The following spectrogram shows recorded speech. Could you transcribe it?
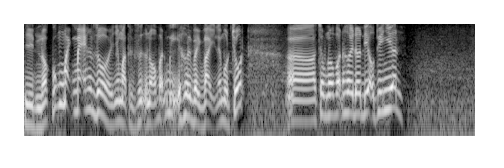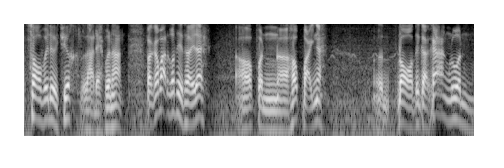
nhìn nó cũng mạnh mẽ hơn rồi nhưng mà thực sự nó vẫn bị hơi vẩy vẩy lên một chút. Ờ, trông nó vẫn hơi đơn điệu tuy nhiên so với đời trước là đẹp hơn hẳn. Và các bạn có thể thấy đây, đó, phần ờ, hốc bánh này Ờ, đỏ tới cả gang luôn.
